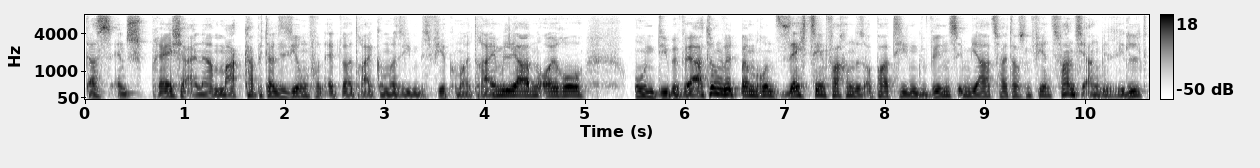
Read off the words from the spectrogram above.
Das entspräche einer Marktkapitalisierung von etwa 3,7 bis 4,3 Milliarden Euro. Und die Bewertung wird beim rund 16-fachen des operativen Gewinns im Jahr 2024 angesiedelt.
